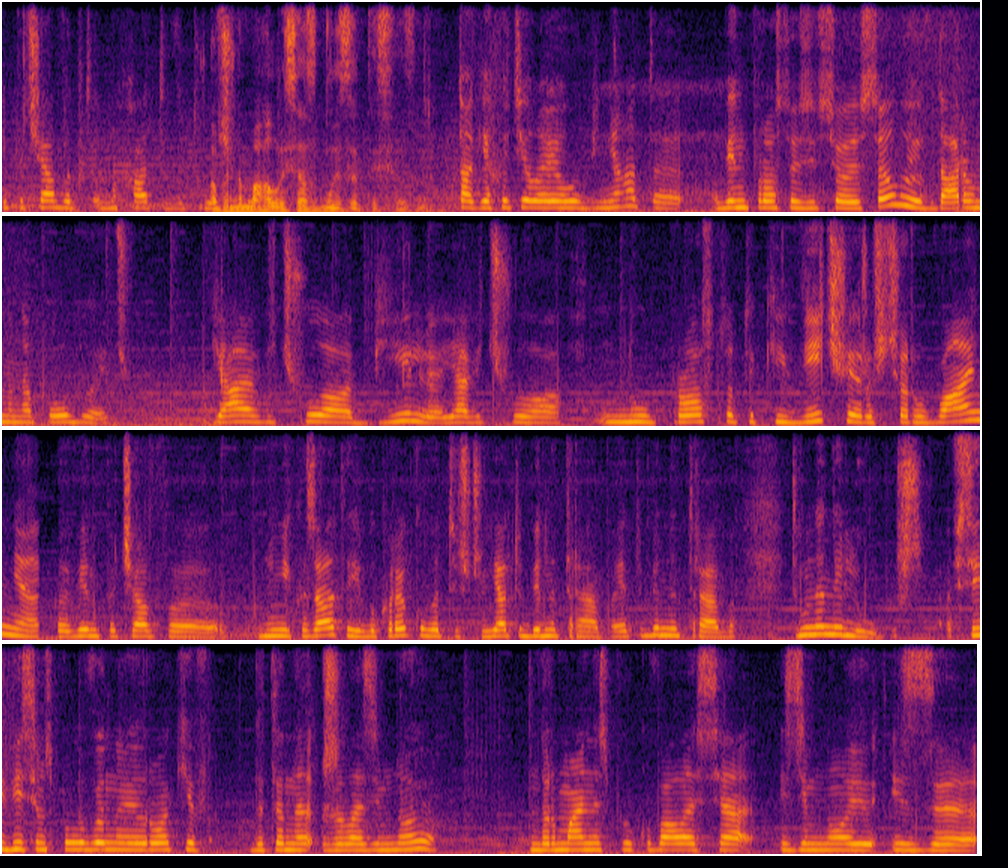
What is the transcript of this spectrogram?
і почав от махати от А ви намагалися зблизитися з ним? Так, я хотіла його обійняти. Він просто зі всією силою вдарив мене по обличчю. Я відчула біль, я відчула ну просто такі вічі, розчарування. Він почав е, мені казати і викрикувати, що я тобі не треба, я тобі не треба. Ти мене не любиш. Всі вісім з половиною років дитина жила зі мною, нормально спілкувалася зі мною і з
